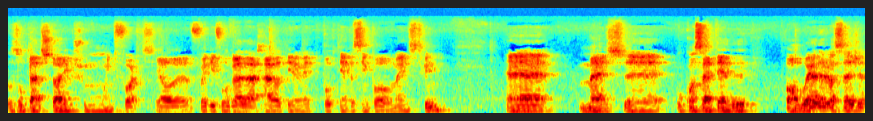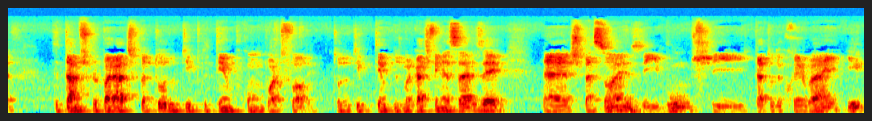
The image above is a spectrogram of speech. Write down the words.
resultados históricos muito fortes. Ela foi divulgada há, relativamente pouco tempo assim para o mainstream, mas o conceito é de all weather, ou seja, de estarmos preparados para todo o tipo de tempo com um portfólio. Todo o tipo de tempo nos mercados financeiros é uh, expansões e booms e está tudo a correr bem e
